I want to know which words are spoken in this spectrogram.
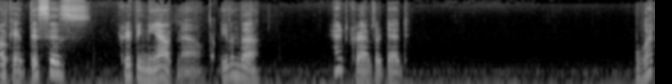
Okay, this is creeping me out now. Even the head crabs are dead. What?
